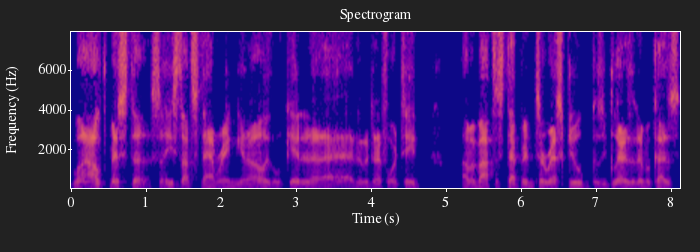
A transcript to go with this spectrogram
"Well, out, Mister." So he starts stammering. You know, little kid, uh, fourteen. I'm about to step in to rescue because he glares at him because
